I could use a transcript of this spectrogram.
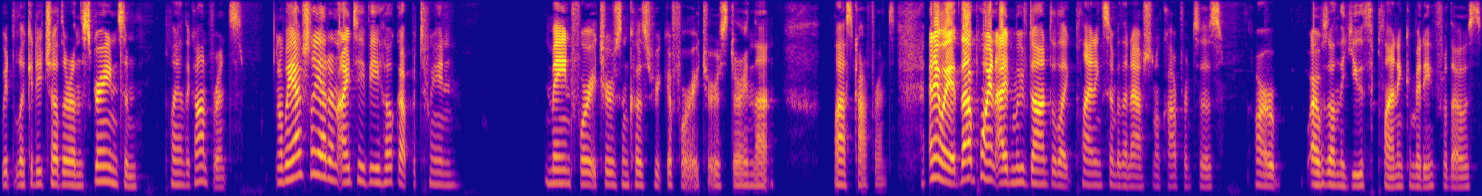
we'd look at each other on the screens and plan the conference we actually had an ITV hookup between Maine 4-Hers and Costa Rica 4-Hers during that last conference. Anyway, at that point, I'd moved on to like planning some of the national conferences, or I was on the youth planning committee for those.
